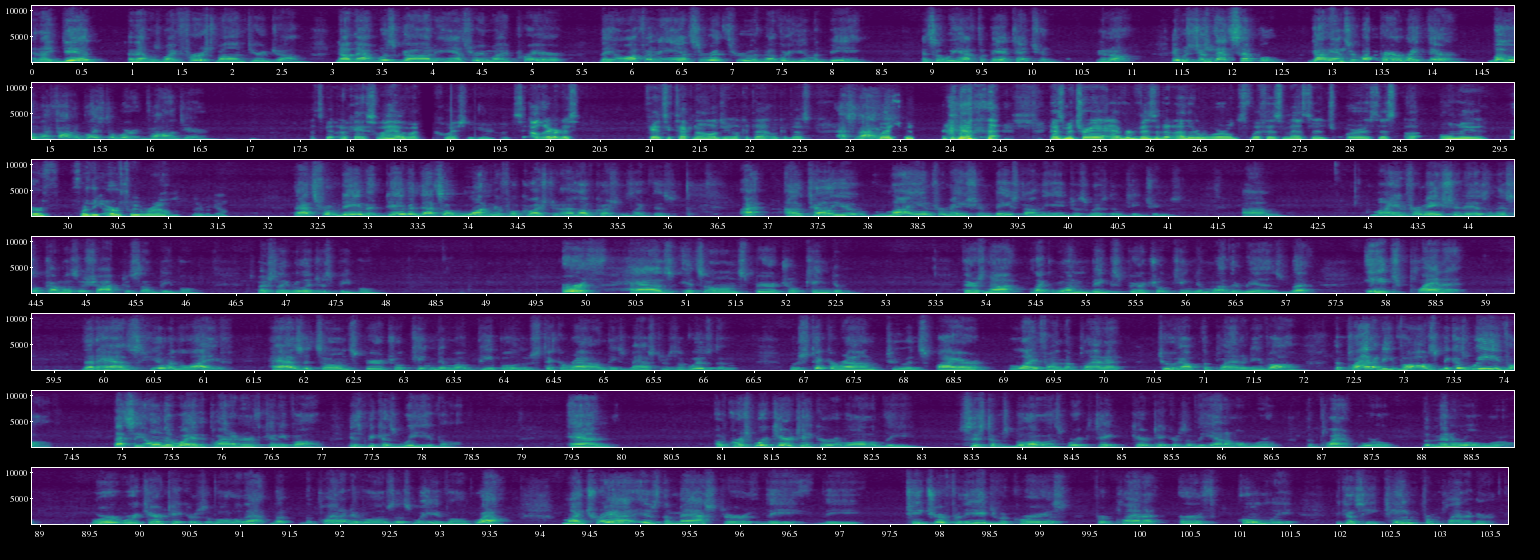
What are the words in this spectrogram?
And I did. And that was my first volunteer job. Now, that was God answering my prayer. They often answer it through another human being. And so we have to pay attention, you know? It was just that simple. God answered my prayer right there. Boom, I found a place to work, volunteer. That's good. Okay, so I have a question here. Let's see. Oh, there it is. Fancy technology. Look at that. Look at this. That's nice. Question Has Maitreya ever visited other worlds with his message, or is this uh, only Earth for the earthly realm? There we go. That's from David. David, that's a wonderful question. I love questions like this. I, I'll tell you my information based on the Ageless Wisdom teachings. Um, my information is, and this will come as a shock to some people, especially religious people Earth has its own spiritual kingdom. There's not like one big spiritual kingdom. Well, there is, but each planet that has human life has its own spiritual kingdom of people who stick around, these masters of wisdom, who stick around to inspire life on the planet to help the planet evolve. The planet evolves because we evolve. That's the only way the planet Earth can evolve, is because we evolve. And of course, we're caretaker of all of the systems below us. We're take caretakers of the animal world, the plant world, the mineral world. We're, we're caretakers of all of that, but the planet evolves as we evolve. Well, Maitreya is the master, the, the teacher for the age of Aquarius for planet Earth only, because he came from planet Earth.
